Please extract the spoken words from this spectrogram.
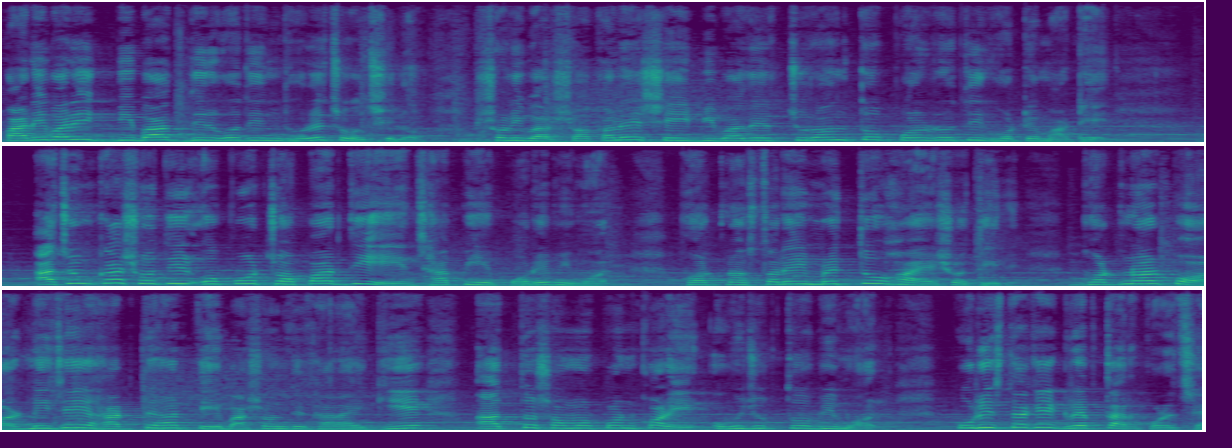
পারিবারিক বিবাদ দীর্ঘদিন ধরে চলছিল। শনিবার সকালে সেই বিবাদের চূড়ান্ত পরিণতি ঘটে মাঠে। আচমকা সতীর ওপর চপার দিয়ে ঝাঁপিয়ে পড়ে বিমল। ঘটনাস্থলেই মৃত্যু হয় সতীর। ঘটনার পর নিজেই হাঁটতে হাঁটতে বাসন্তী থানায় গিয়ে আত্মসমর্পণ করে অভিযুক্ত বিমল। পুলিশ তাকে গ্রেপ্তার করেছে।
